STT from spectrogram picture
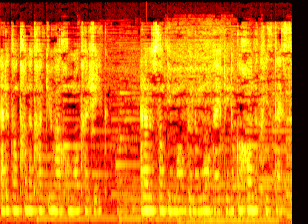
Elle est en train de traduire un roman tragique. Elle a le sentiment que le monde est une grande tristesse.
